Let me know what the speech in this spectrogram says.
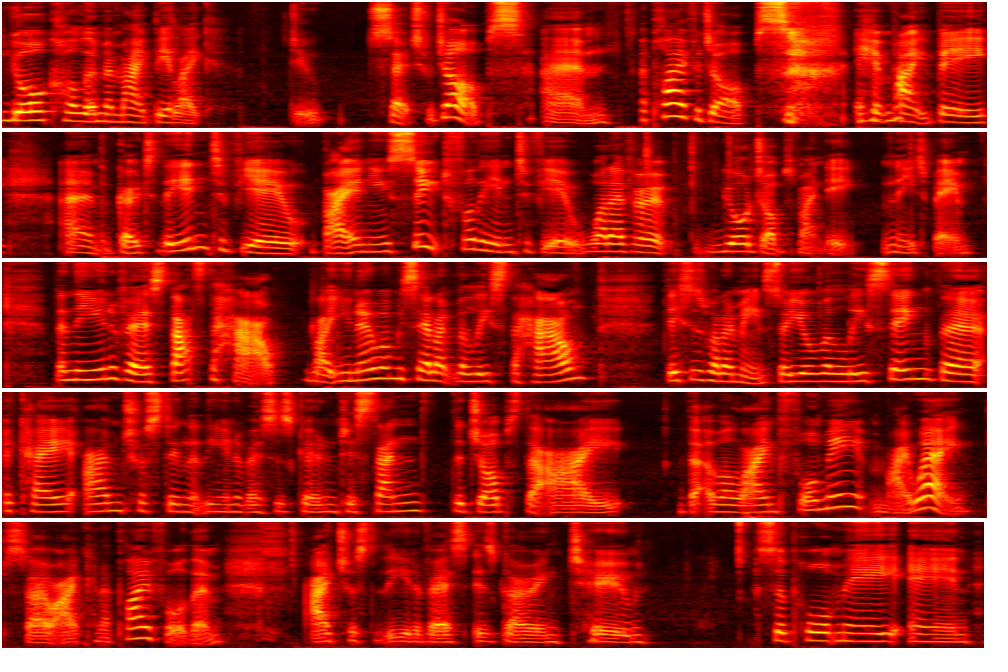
your column it might be like do search for jobs, um, apply for jobs. it might be um, go to the interview, buy a new suit for the interview, whatever your jobs might need, need to be. Then the universe, that's the how. Like, you know, when we say like release the how, this is what I mean. So you're releasing the, okay, I'm trusting that the universe is going to send the jobs that I that are aligned for me my way so I can apply for them. I trust that the universe is going to support me in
